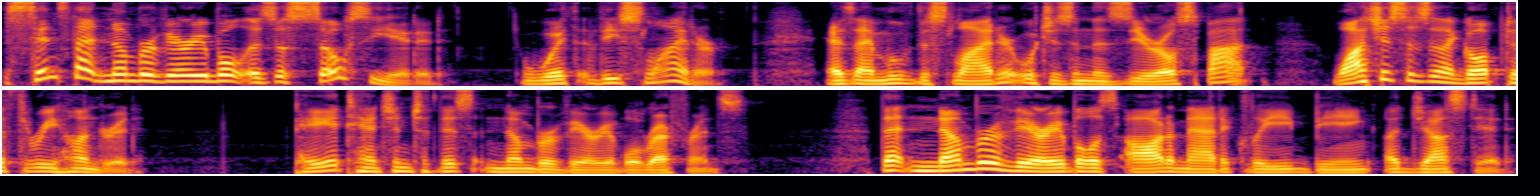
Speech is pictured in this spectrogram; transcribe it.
since that number variable is associated with the slider? As I move the slider, which is in the zero spot, watch this as I go up to 300. Pay attention to this number variable reference that number variable is automatically being adjusted.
